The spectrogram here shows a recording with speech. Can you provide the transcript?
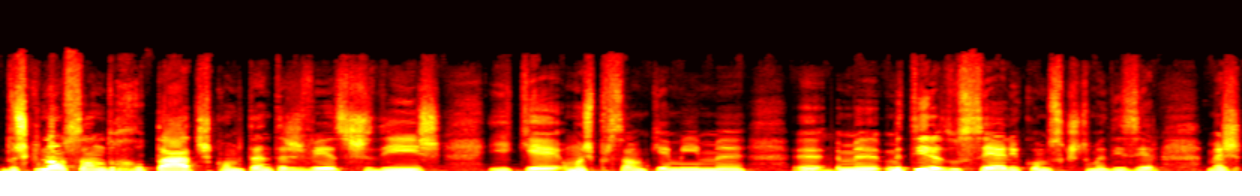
dos que não são derrotados, como tantas vezes se diz, e que é uma expressão que a mim me, eh, me, me tira do sério, como se costuma dizer, mas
